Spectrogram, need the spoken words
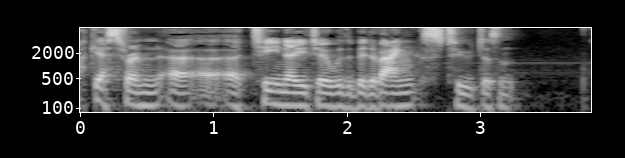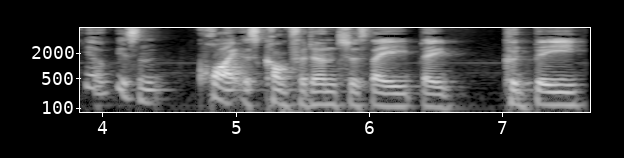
I guess, for an, a, a teenager with a bit of angst who doesn't, you know, isn't quite as confident as they, they could be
